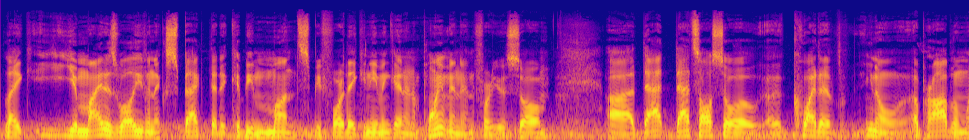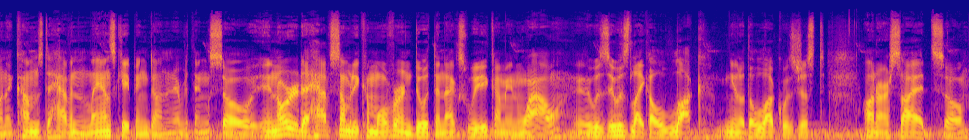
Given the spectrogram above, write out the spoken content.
like you might as well even expect that it could be months before they can even get an appointment in for you. So uh, that that's also a, quite a you know a problem when it comes to having landscaping done and everything. So in order to have somebody come over and do it the next week, I mean, wow, it was it was like a luck. You know, the luck was just on our side. So.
